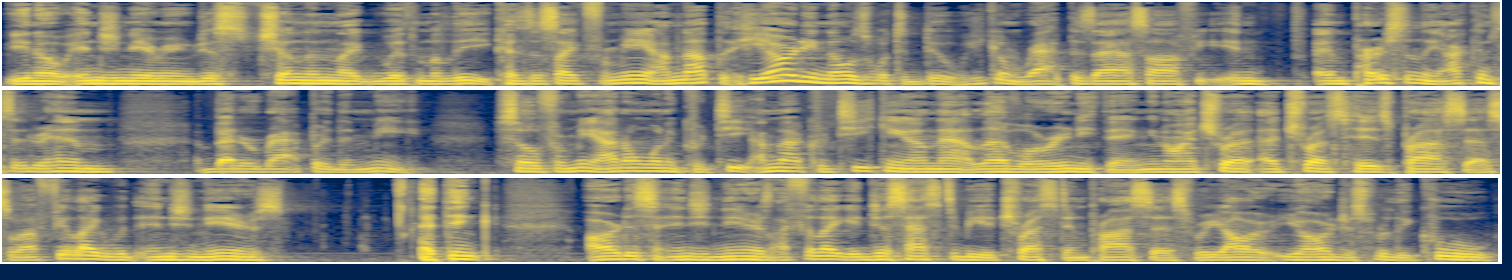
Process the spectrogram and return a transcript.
You know, engineering, just chilling like with Malik. Cause it's like for me, I'm not the, he already knows what to do. He can rap his ass off. and, and personally, I consider him a better rapper than me. So for me, I don't want to critique. I'm not critiquing on that level or anything. You know, I trust I trust his process. So I feel like with engineers, I think artists and engineers, I feel like it just has to be a trusting process where y'all y'all are just really cool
